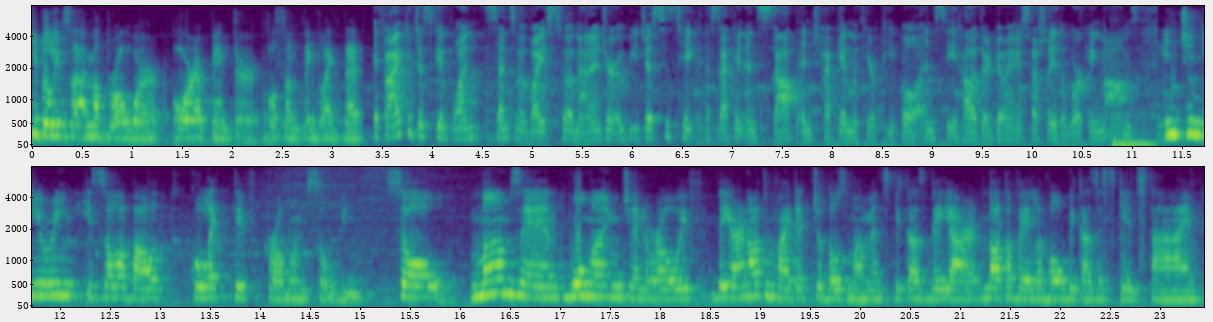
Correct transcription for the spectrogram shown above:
he believes I'm a drawer or a painter or something like that. If I could just give one sense of advice to a manager, it would be just to take a second and stop and check in with your people and see how they're doing, especially the working moms. Engineering is all about collective problem solving. So moms and women in general, if they are not invited to those moments because they are not available because it's kids' time,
